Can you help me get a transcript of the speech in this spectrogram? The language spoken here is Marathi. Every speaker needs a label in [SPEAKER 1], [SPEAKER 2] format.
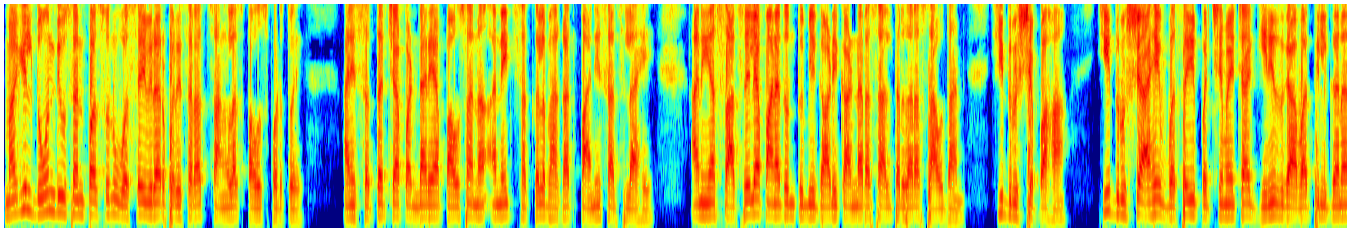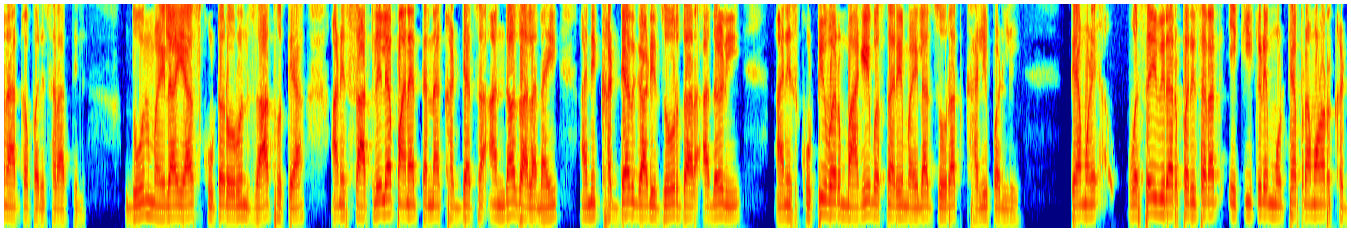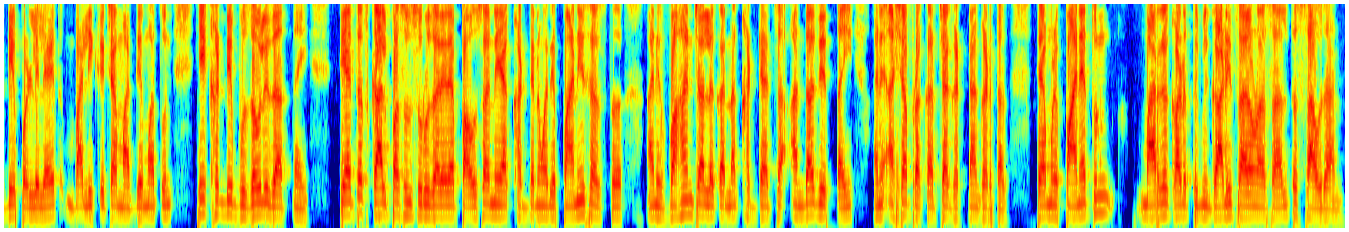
[SPEAKER 1] मागील दोन दिवसांपासून वसई विरार परिसरात चांगलाच पाऊस पडतोय आणि सततच्या पडणाऱ्या पावसानं अनेक सकल भागात पाणी साचलं आहे. आणि या साचलेल्या पाण्यातून तुम्ही गाडी काढणार असाल तर जरा सावधान. ही दृश्य पहा. ही दृश्य आहे वसई पश्चिमेच्या गिरीज गावातील गणनाका परिसरातील. दोन महिला या स्कूटरवरून जात होत्या आणि साचलेल्या पाण्यात त्यांना खड्ड्याचा अंदाज आला नाही आणि खड्ड्यात गाडी जोरदार आदळली आणि स्कूटीवर मागे बसणारी महिला जोरात खाली पडली. त्यामुळे वसई विरार परिसरात एकीकडे मोठ्या प्रमाणावर खड्डे पडलेले आहेत. बालिकेच्या माध्यमातून हे खड्डे बुजवले जात नाही. त्यातच कालपासून सुरू झालेल्या पावसाने या खड्ड्यांमध्ये पाणी साचतं आणि वाहन चालकांना खड्ड्याचा अंदाज येत नाही आणि अशा प्रकारच्या घटना घडतात. त्यामुळे पाण्यातून मार्ग काढत तुम्ही गाडी चालवणार असाल तर सावधान.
